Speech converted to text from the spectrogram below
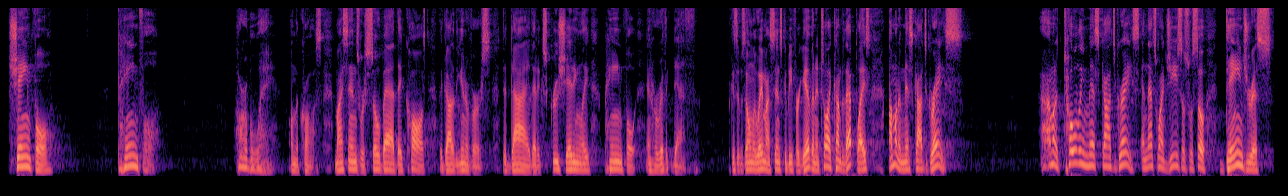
shameful, painful, horrible way on the cross. My sins were so bad they caused the God of the universe to die that excruciatingly painful and horrific death. Because it was the only way my sins could be forgiven. Until I come to that place, I'm gonna miss God's grace. I'm gonna totally miss God's grace. And that's why Jesus was so dangerous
